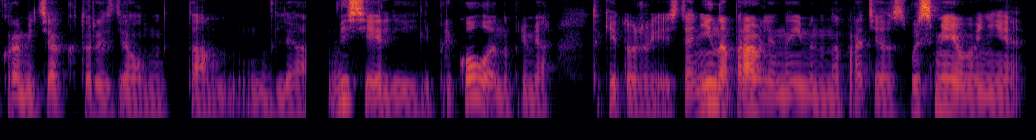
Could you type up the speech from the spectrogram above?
кроме тех, которые сделаны там для веселья или прикола, например, такие тоже есть, они направлены именно на протест, высмеивание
